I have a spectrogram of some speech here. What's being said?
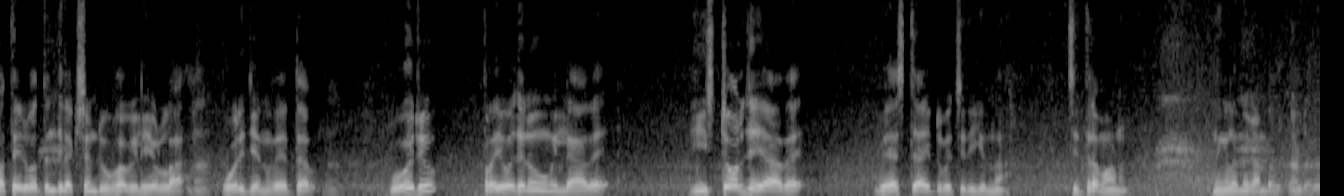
പത്ത് എഴുപത്തഞ്ച് ലക്ഷം രൂപ വിലയുള്ള ഒരു ജനറേറ്റർ ഒരു പ്രയോജനവുമില്ലാതെ ഇൻസ്റ്റാൾ ചെയ്യാതെ വേസ്റ്റായിട്ട് വച്ചിരിക്കുന്ന ചിത്രമാണ് നിങ്ങളിന്ന് കണ്ടത്. കണ്ടത്.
